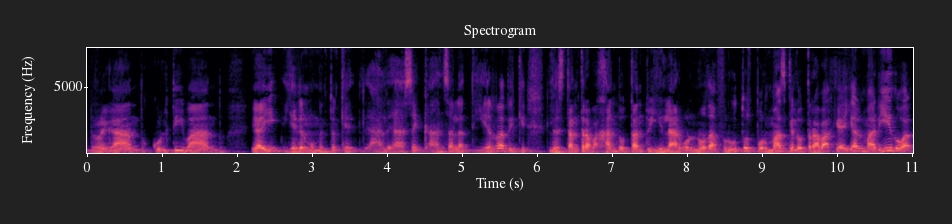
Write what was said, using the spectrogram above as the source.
regando, cultivando, y ahí llega el momento en que ya, se cansa la tierra de que le están trabajando tanto y el árbol no da frutos, por más que lo trabaje allá el marido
